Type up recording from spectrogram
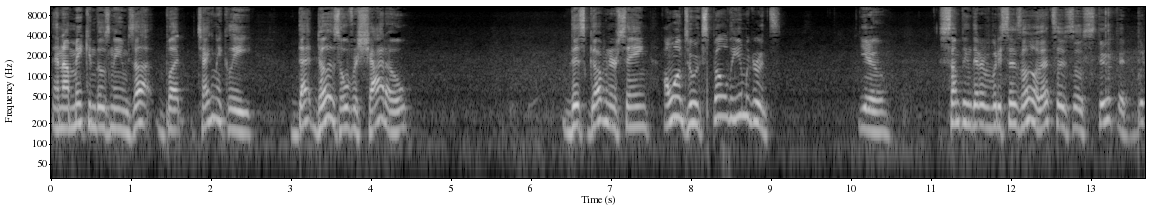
and I'm making those names up, but technically that does overshadow this governor saying, I want to expel the immigrants. You know, something that everybody says, oh, that's so, so stupid. But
